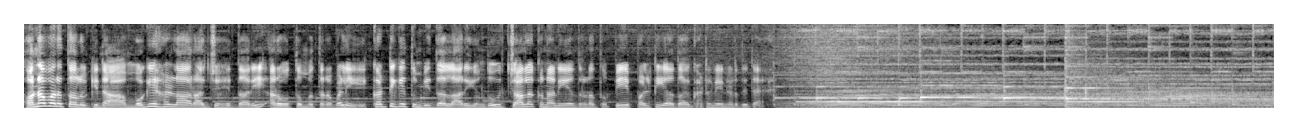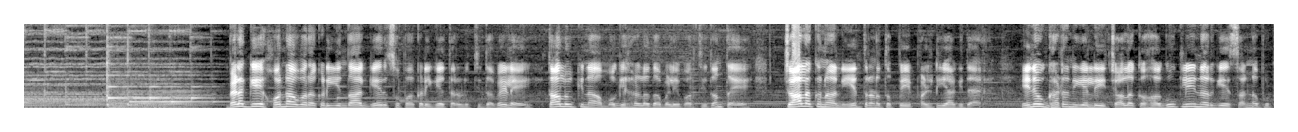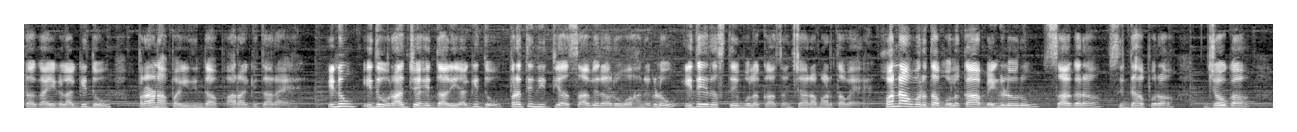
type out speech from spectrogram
ಹೊನ್ನವರ ತಾಲೂಕಿನ ಮೊಗೆಹಳ್ಳ ರಾಜ್ಯ ಹೆದ್ದಾರಿ ಅರವತ್ತೊಂಬತ್ತರ ಬಳಿ ಕಟ್ಟಿಗೆ ತುಂಬಿದ್ದ ಲಾರಿಯೊಂದು ಚಾಲಕನ ನಿಯಂತ್ರಣ ತಪ್ಪಿ ಪಲ್ಟಿಯಾದ ಘಟನೆ ನಡೆದಿದೆ. ಬೆಳಗ್ಗೆ ಹೊನ್ನಾವರ ಕಡೆಯಿಂದ ಗೇರುಸೊಪ್ಪ ಕಡೆಗೆ ತೆರಳುತ್ತಿದ್ದ ವೇಳೆ ತಾಲೂಕಿನ ಮೊಗೆಹಳ್ಳದ ಬಳಿ ಬರ್ತಿದ್ದಂತೆ ಚಾಲಕನ ನಿಯಂತ್ರಣ ತಪ್ಪಿ ಪಲ್ಟಿಯಾಗಿದೆ. ಇನ್ನು ಘಟನೆಯಲ್ಲಿ ಚಾಲಕ ಹಾಗೂ ಕ್ಲೀನರ್ಗೆ ಸಣ್ಣಪುಟ್ಟ ಗಾಯಗಳಾಗಿದ್ದು ಪ್ರಾಣಾಪಾಯದಿಂದ ಪಾರಾಗಿದ್ದಾರೆ. ಇನ್ನು ಇದು ರಾಜ್ಯ ಹೆದ್ದಾರಿಯಾಗಿದ್ದು ಪ್ರತಿನಿತ್ಯ ಸಾವಿರಾರು ವಾಹನಗಳು ಇದೇ ರಸ್ತೆ ಮೂಲಕ ಸಂಚಾರ ಮಾಡ್ತವೆ. ಹೊನ್ನಾವರದ ಮೂಲಕ ಬೆಂಗಳೂರು, ಸಾಗರ, ಸಿದ್ದಾಪುರ, ಜೋಗ,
